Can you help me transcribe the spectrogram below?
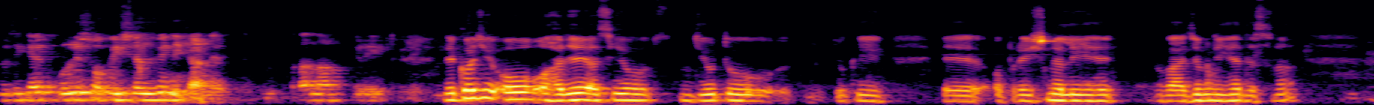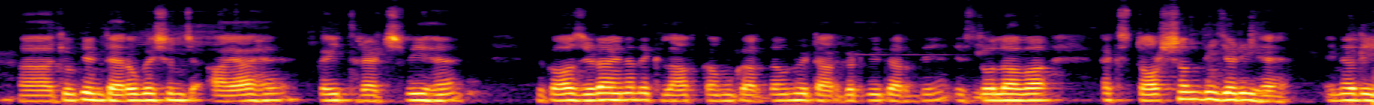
ਤੁਸੀਂ ਕਹਿੰਦੇ ਪੁਲਿਸ ਅਫੀਸ਼ੀਅਲ ਵੀ ਨਿਸ਼ਾਨੇ ਤੇ ਪਤਾ ਨਾਮ ਕਿਹੜੇ? ਦੇਖੋ ਜੀ ਉਹ ਹਜੇ ਅਸੀਂ ਉਹ ਡਿਊ ਟੂ ਕਿਉਂਕਿ ਆਪਰੇਸ਼ਨਲੀ ਇਹ ਵਾਜਬ ਨਹੀਂ ਹੈ ਦੱਸਣਾ ਕਿਉਂਕਿ ਇੰਟਰੋਗੇਸ਼ਨ ਚ ਆਇਆ ਹੈ ਕਈ ਥ੍ਰੈਟਸ ਵੀ ਹੈ ਬਿਕੋਜ਼ ਜਿਹੜਾ ਇਹਨਾਂ ਦੇ ਖਿਲਾਫ ਕੰਮ ਕਰਦਾ ਉਹਨੂੰ ਟਾਰਗੇਟ ਵੀ ਕਰਦੇ ਆ ਇਸ ਤੋਂ ਇਲਾਵਾ ਐਕਸਟੋਰਸ਼ਨ ਦੀ ਜਿਹੜੀ ਹੈ ਇਹਨਾਂ ਦੀ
